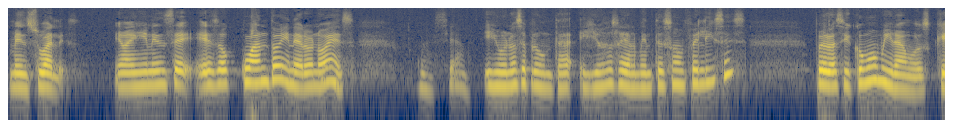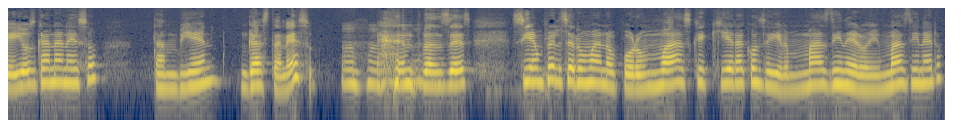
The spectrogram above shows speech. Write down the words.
mensuales. Imagínense eso, cuánto dinero no es. Y uno se pregunta, ¿ellos realmente son felices? Pero así como miramos que ellos ganan eso, también gastan eso. Entonces, siempre el ser humano, por más que quiera conseguir más dinero y más dinero,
